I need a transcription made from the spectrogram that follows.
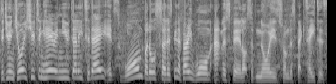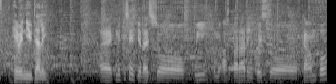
Did you enjoy shooting here in New Delhi today? It's warm, but also there's been a very warm atmosphere, lots of noise from the spectators here in New Delhi. Eh, come ti senti adesso qui a sparare in questo campo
